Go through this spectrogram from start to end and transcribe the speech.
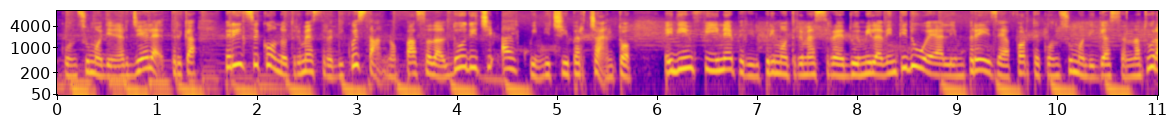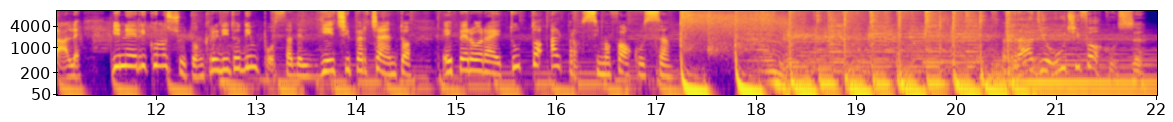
consumo di energia elettrica, per il secondo trimestre di quest'anno passa dal 12 al 15%. Ed infine, per il primo trimestre 2022 alle imprese a forte consumo di gas naturale viene riconosciuto un credito d'imposta del 10%. E per ora è tutto, al prossimo Focus. Radio UCI Focus.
